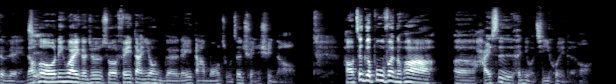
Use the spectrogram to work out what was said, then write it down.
对不对？然后另外一个就是说，非弹用的雷达模组，这全讯的哦。好，这个部分的话，呃，还是很有机会的哦。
